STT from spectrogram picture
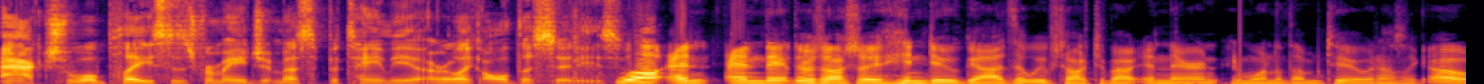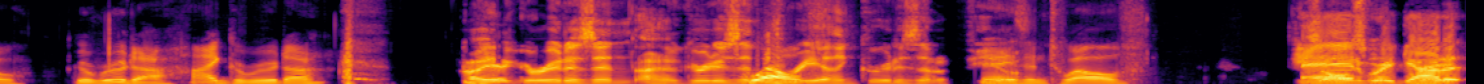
actual places from ancient Mesopotamia or like all the cities. Well, and and there- there's also Hindu gods that we've talked about in there in, in one of them too. And I was like, oh, Garuda. Hi, Garuda. Oh yeah, Garuda's in. I know Garuda's in Twelve. three. I think Garuda's in a few. Yeah, he's in twelve. He's and we got three. it.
